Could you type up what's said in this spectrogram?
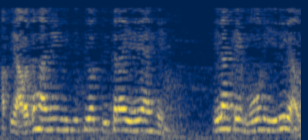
අපි අවධානයෙන් විදිතියොත් විතරයි ඒ ඇහෙන්නේ. ඊළඟට මේ මූණ ඉරියව්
